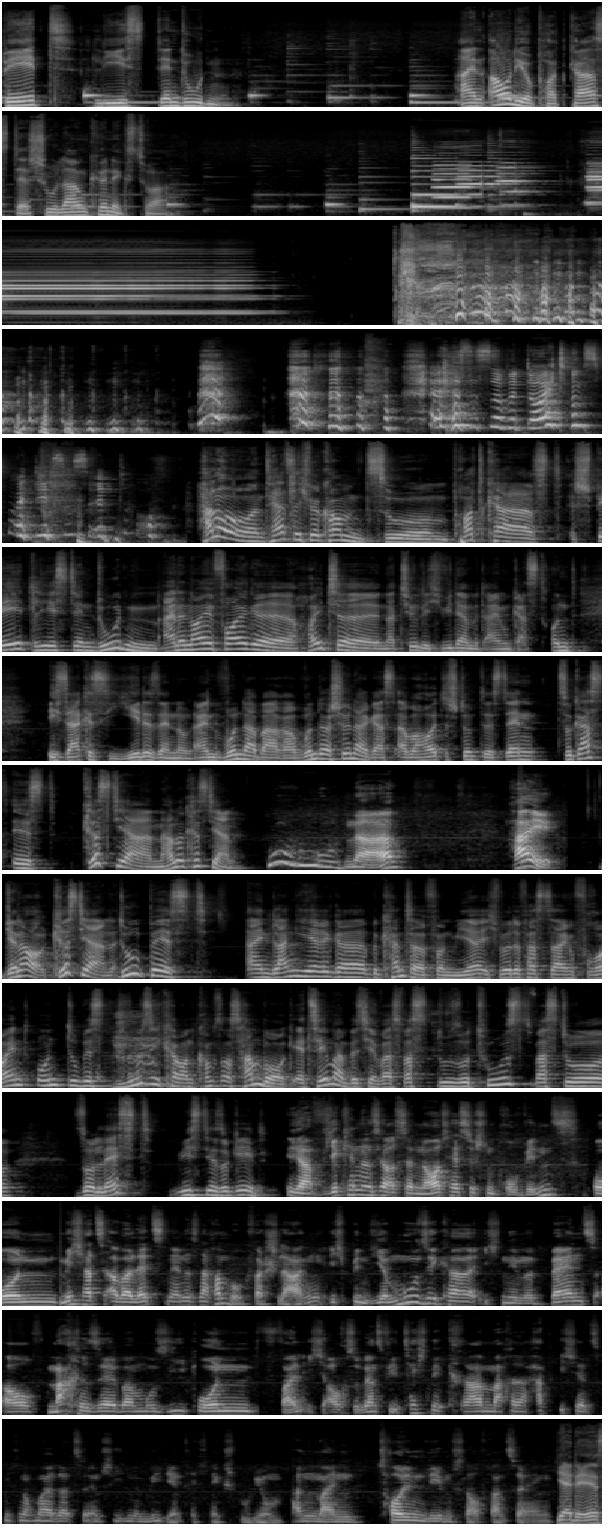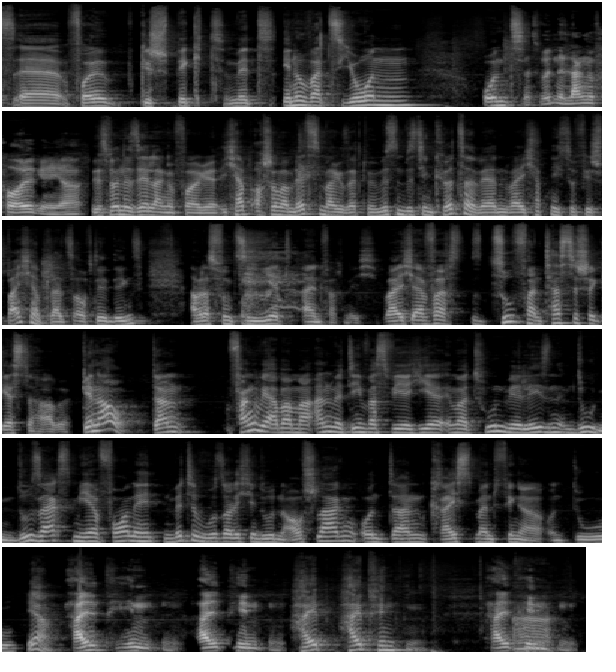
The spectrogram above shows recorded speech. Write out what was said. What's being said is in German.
Spät liest den Duden. Ein Audiopodcast der Schule am Königstor. Und herzlich willkommen zum Podcast Spät liest den Duden. Eine neue Folge. Heute natürlich wieder mit einem Gast. Und ich sage es jede Sendung, ein wunderbarer, wunderschöner Gast, aber heute stimmt es, denn zu Gast ist Christian. Hallo Christian. Na, hi. Genau, Christian, du bist ein langjähriger Bekannter von mir, ich würde fast sagen Freund, und du bist Musiker und kommst aus Hamburg. Erzähl mal ein bisschen was, was du so tust, was du so lässt, wie es dir so geht. Ja, wir kennen uns ja aus der nordhessischen Provinz und mich hat's aber letzten Endes nach Hamburg verschlagen. Ich bin hier Musiker, ich nehme Bands auf, mache selber Musik und weil ich auch so ganz viel Technikkram mache, habe ich jetzt mich nochmal dazu entschieden, ein Medientechnikstudium an meinen tollen Lebenslauf ranzuhängen. Ja, der ist äh, voll gespickt mit Innovationen und Das wird eine lange Folge, ja. Das wird eine sehr lange Folge. Ich habe auch schon beim letzten Mal gesagt, wir müssen ein bisschen kürzer werden, weil ich habe nicht so viel Speicherplatz auf den Dings. Aber das funktioniert einfach nicht, weil ich einfach zu fantastische Gäste habe. Genau, dann fangen wir aber mal an mit dem, was wir hier immer tun. Wir lesen im Duden. Du sagst mir vorne, hinten, Mitte, wo soll ich den Duden aufschlagen? Und dann kreist mein Finger und du, ja, Halb hinten, halb hinten, halb, halb hinten. halb Ah. hinten.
